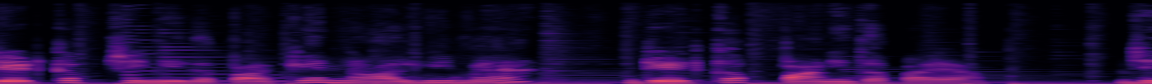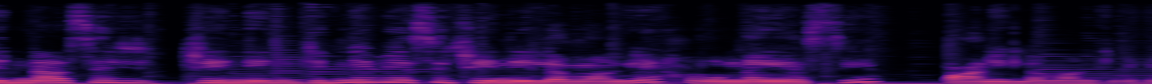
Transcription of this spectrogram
1.5 ਕੱਪ ਚੀਨੀ ਦਾ ਪਾ ਕੇ ਨਾਲ ਹੀ ਮੈਂ 1.5 ਕੱਪ ਪਾਣੀ ਦਾ ਪਾਇਆ। ਜਿੰਨਾ ਅਸੀਂ ਚੀਨੀ, ਜਿੰਨੀ ਵੀ ਅਸੀਂ ਚੀਨੀ ਲਵਾਂਗੇ ਉਨਾ ਹੀ ਅਸੀਂ ਪਾਣੀ ਲਵਾਂਗੇ।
